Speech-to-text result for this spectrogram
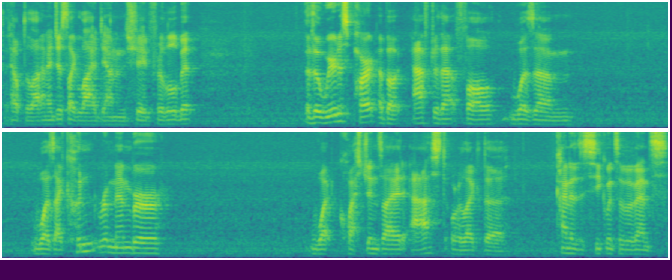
That helped a lot. And I just like lied down in the shade for a little bit. The weirdest part about after that fall was um, was I couldn't remember what questions I had asked or like the kind of the sequence of events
